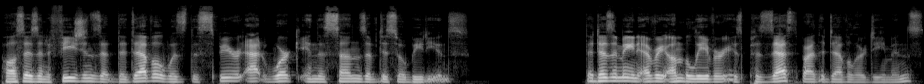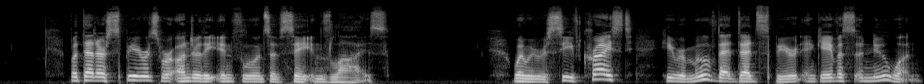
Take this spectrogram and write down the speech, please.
Paul says in Ephesians that the devil was the spirit at work in the sons of disobedience. That doesn't mean every unbeliever is possessed by the devil or demons, but that our spirits were under the influence of Satan's lies. When we received Christ, he removed that dead spirit and gave us a new one.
